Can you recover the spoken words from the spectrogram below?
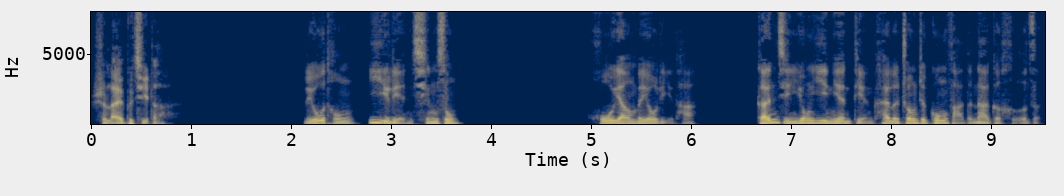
是来不及的。刘同一脸轻松。胡杨没有理他，赶紧用意念点开了装着功法的那个盒子，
